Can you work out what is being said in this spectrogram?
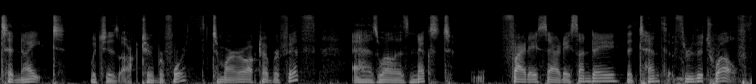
tonight, which is October 4th, tomorrow, October 5th, as well as next Friday, Saturday, Sunday, the 10th through the 12th.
